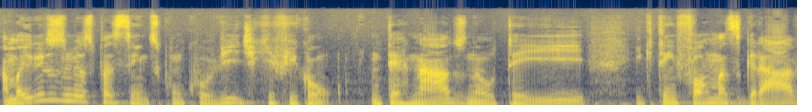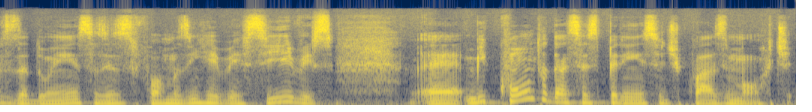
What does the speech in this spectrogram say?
A maioria dos meus pacientes com Covid que ficam internados na UTI e que têm formas graves da doença, às vezes formas irreversíveis, é, me conta dessa experiência de quase morte.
